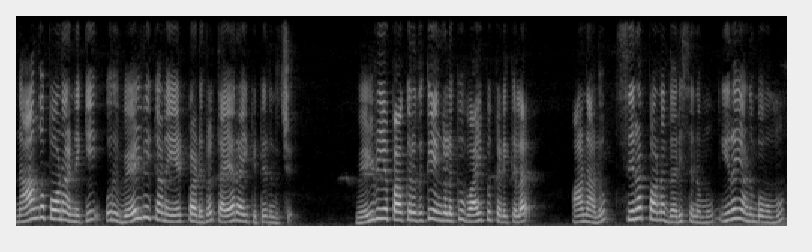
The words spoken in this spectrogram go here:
நாங்கள் போன அன்னைக்கு ஒரு வேள்விக்கான ஏற்பாடுகள் தயாராகிக்கிட்டு இருந்துச்சு. வேள்வியை பார்க்குறதுக்கு எங்களுக்கு வாய்ப்பு கிடைக்கல. ஆனாலும் சிறப்பான தரிசனமும் இறை அனுபவமும்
